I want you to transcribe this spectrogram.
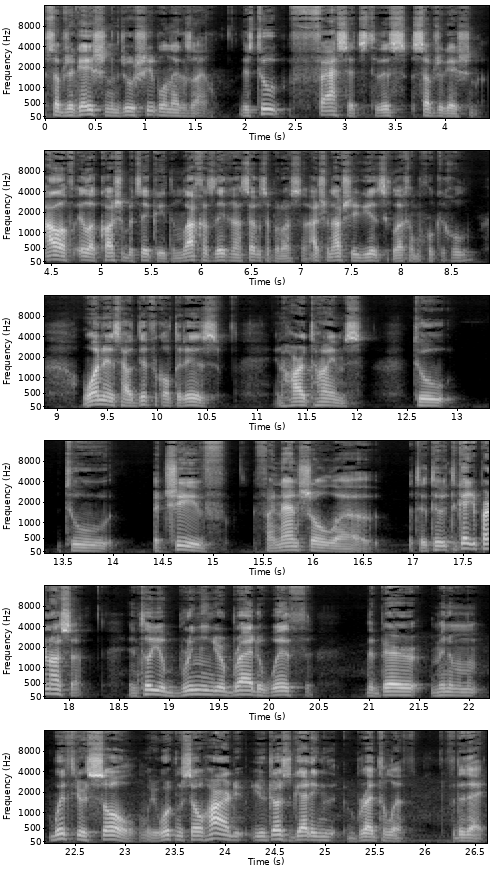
subjugation of the Jewish people in exile. There's two facets to this subjugation. One is how difficult it is in hard times to to achieve financial uh, to, to, to get your parnasa until you're bringing your bread with the bare minimum with your soul. When you're working so hard, you're just getting bread to live for the day.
